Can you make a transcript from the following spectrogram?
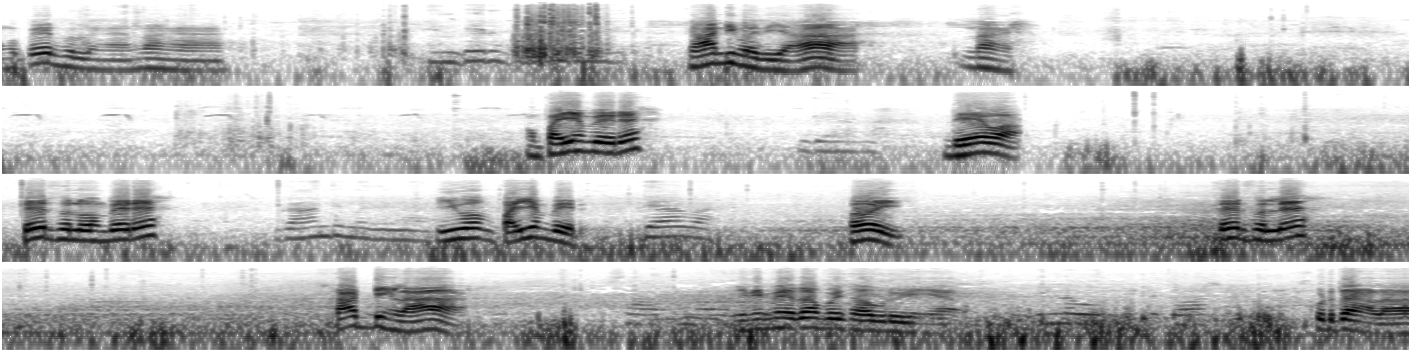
உங்க பேர் சொல்லுங்க என்னங்க என் பேரு காந்திமதியா? என்னங்க உன் பையன் பேரு? தேவா. பேர் சொல்லுவோம் பேரு? இவன் பையன் பேர். ஓய். பேர் சொல்லு. சாப்பிட்டீங்களா? இனிமே தான் போய் சாப்பிடுவீங்க. கொடுத்தாங்களா?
